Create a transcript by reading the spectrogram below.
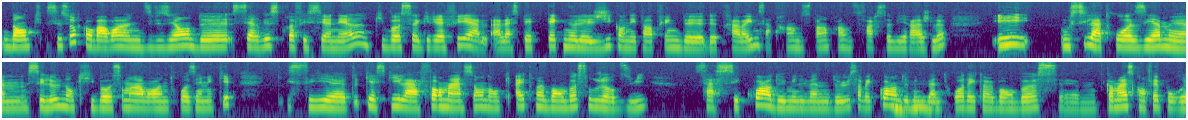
donc, c'est sûr qu'on va avoir une division de services professionnels qui va se greffer à, l'aspect technologie qu'on est en train de, travailler, mais ça prend du temps de faire ce virage-là. Et aussi la troisième euh, cellule, donc il va sûrement avoir une troisième équipe, c'est euh, tout ce qui est la formation. Donc, être un bon boss aujourd'hui, ça c'est quoi en 2022? Ça va être quoi en 2023 mm-hmm. d'être un bon boss? comment est-ce qu'on fait pour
